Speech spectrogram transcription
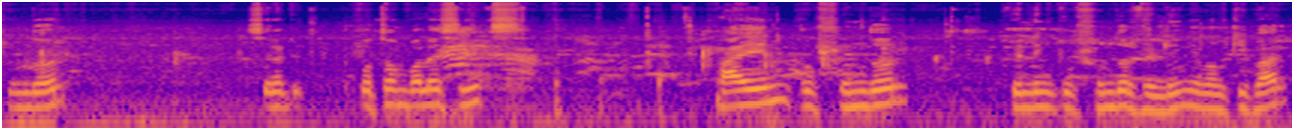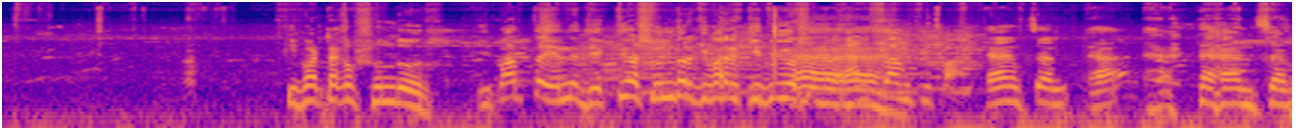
সুন্দর। ছেলেটি প্রথম বলে সিক্স ফাইন খুব সুন্দর। ফিল্ডিং খুব সুন্দর ফিল্ডিং এবং কিপার কিপারটা খুব সুন্দর। কিপার তো এমনি দেখতেও সুন্দর কিপারের কিপিংও হ্যাঁ, সুন্দর হ্যাঁ, হ্যাঁ। Handsome keeper handsome handsome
